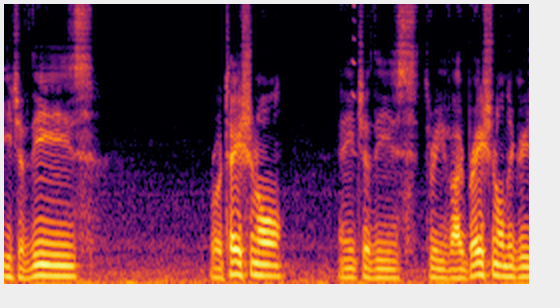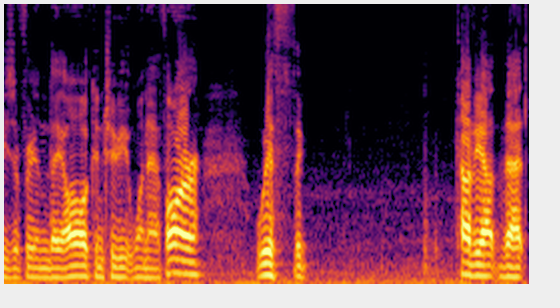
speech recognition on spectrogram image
Each of these rotational, and each of these three vibrational degrees of freedom, they all contribute 1 half r, with the caveat that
